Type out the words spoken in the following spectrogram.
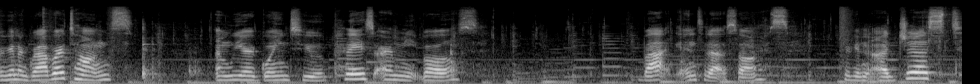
We're gonna grab our tongs and we are going to place our meatballs back into that sauce. We're gonna add just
